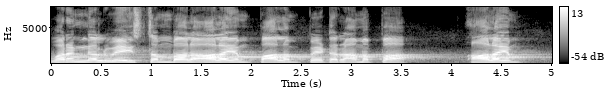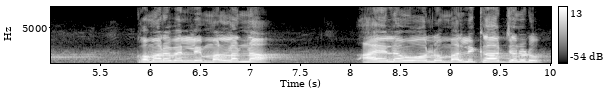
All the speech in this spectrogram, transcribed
వరంగల్ వేయి స్తంభాల ఆలయం పాలంపేట రామప్ప ఆలయం కొమరవెల్లి మల్లన్న ఆయనవోలు మల్లికార్జునుడు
